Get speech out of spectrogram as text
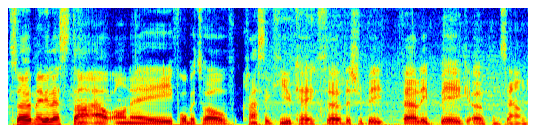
So maybe let's start out on a 4x12 Classic UK. So this should be fairly big open sound.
